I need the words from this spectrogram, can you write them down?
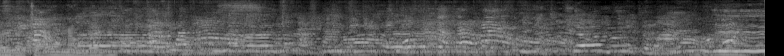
Đây là cháu đang nằm ở đây. Yeah.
